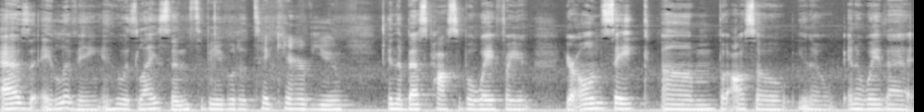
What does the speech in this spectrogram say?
as a living and who is licensed to be able to take care of you in the best possible way for your your own sake, um, but also you know in a way that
